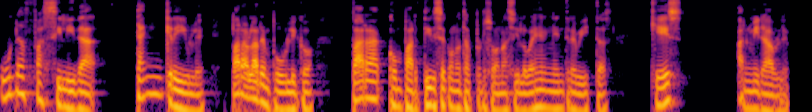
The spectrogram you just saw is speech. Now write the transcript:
una facilidad tan increíble para hablar en público, para compartirse con otras personas, si lo ven en entrevistas, que es admirable.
